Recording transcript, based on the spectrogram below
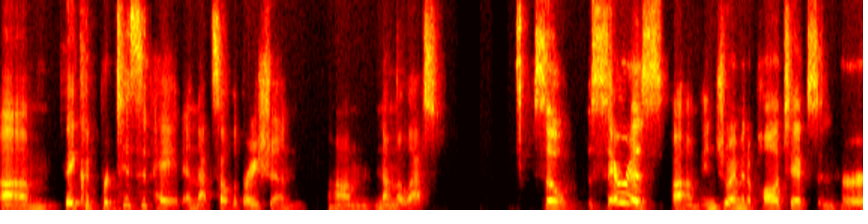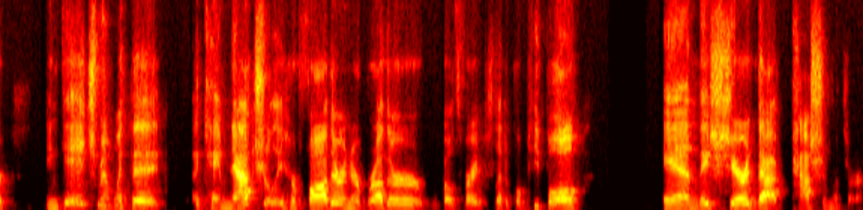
um, they could participate in that celebration um, nonetheless. So Sarah's um, enjoyment of politics and her engagement with it came naturally. Her father and her brother were both very political people, and they shared that passion with her.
